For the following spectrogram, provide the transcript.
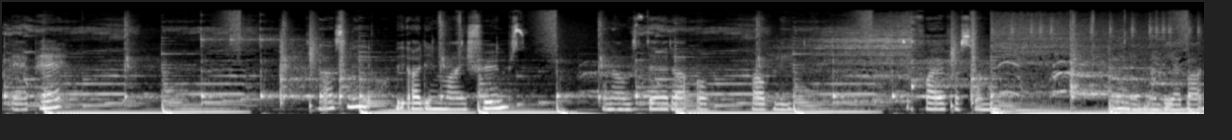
pepper. Lastly I'll be adding my shrimps and I'll stir that up probably to fry for some maybe about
